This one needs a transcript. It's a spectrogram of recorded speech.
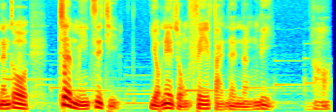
能够证明自己有那种非凡的能力啊。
